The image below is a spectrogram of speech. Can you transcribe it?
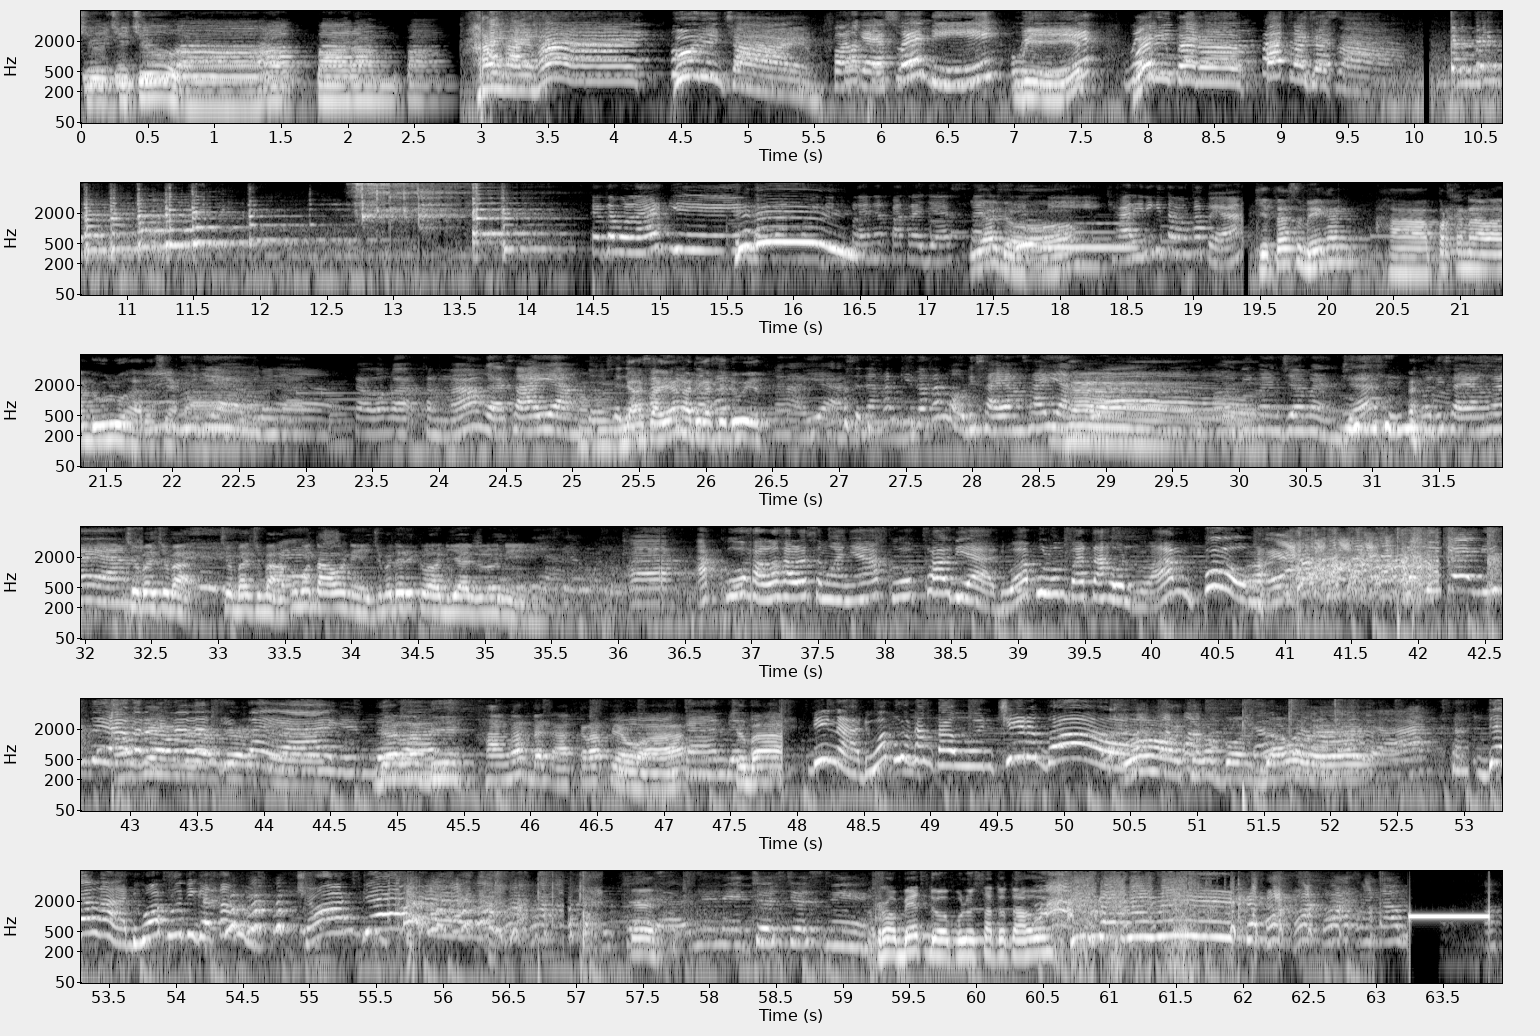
Cucu cuap, parampam. Hai hai hai, Pudding Time Podcast Wedding with Wedding Planner Patra Jasa. Ketemu lagi Wedding Planner Patra Jasa Iya dong. Hari ini kita lengkap ya Kita sebenarnya kan ha, perkenalan dulu harusnya kan. Iya benar kenal nggak sayang tuh Nggak sayang, nggak dikasih kan- duit. Nah iya Sedangkan kita kan mau disayang-sayang Nah, Mau betul. dimanja-manja Mau disayang-sayang Coba coba, coba coba. Aku mau tahu nih. Coba dari Claudia dulu nih. Eh, aku, halo-halo semuanya, aku Claudia, 24 tahun, Lampung ya. Kayak gitu ya Oke, perkenalan oke, oke, kita oke. ya gitu Bang. lebih hangat dan akrab ya, Wak. kan, Coba. Dina, 26 tahun, Cirebon Wow, Cirebon jauh ya. Della, 23 tahun, Condet Oke. Ini nih, cus-cus nih Robert 21 tahun.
